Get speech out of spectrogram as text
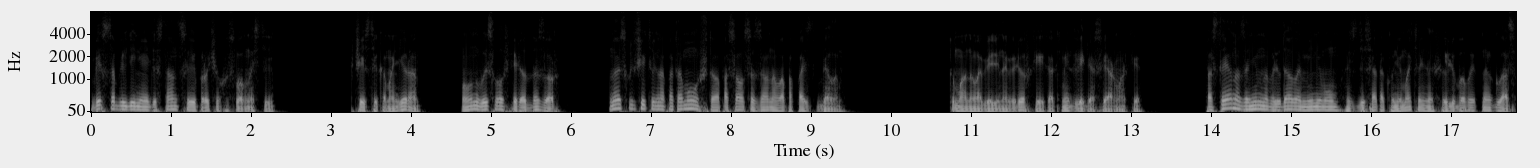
без соблюдения дистанции и прочих условностей. В чести командира он выслал вперед дозор, но исключительно потому, что опасался заново попасть к белым. Туманова вели на веревке, как медведя с ярмарки. Постоянно за ним наблюдало минимум с десяток внимательных и любопытных глаз,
